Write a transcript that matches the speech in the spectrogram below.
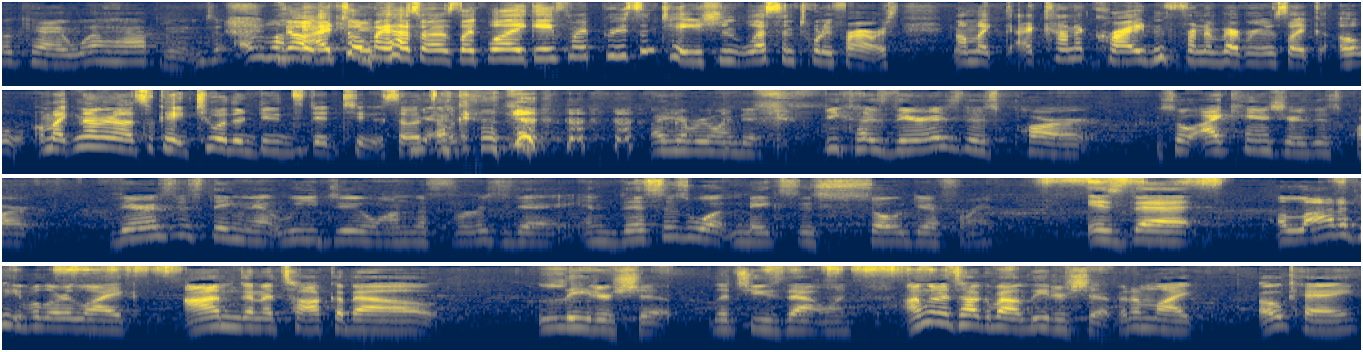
Okay, what happened? I'm No, I told my husband, I was like, well, I gave my presentation less than 24 hours. And I'm like, I kind of cried in front of everyone. He was like, oh, I'm like, no, no, no, it's okay. Two other dudes did too. So it's Yeah. okay. like everyone did. Because there is this part, so I can't share this part. There's this thing that we do on the first day, and this is what makes this so different, is that a lot of people are like, I'm going to talk about leadership. Let's use that one. I'm going to talk about leadership. And I'm like, okay.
